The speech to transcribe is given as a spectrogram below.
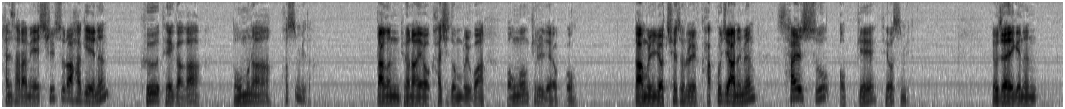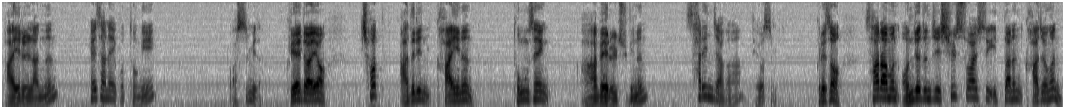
한 사람의 실수라 하기에는 그 대가가 너무나 컸습니다. 땅은 변하여 가시덤불과 엉겅퀴를 내었고 땀을 여 채소를 가꾸지 않으면 살 수 없게 되었습니다. 여자에게는 아이를 낳는 해산의 고통이 왔습니다. 그에 대하여 첫 아들인 가인은 동생 아벨을 죽이는 살인자가 되었습니다. 그래서 사람은 언제든지 실수할 수 있다는 가정은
